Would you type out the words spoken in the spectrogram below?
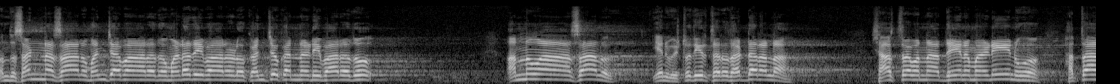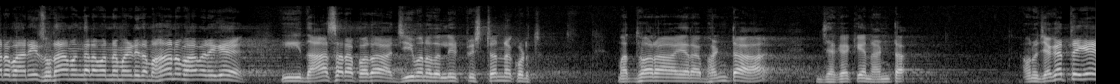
ಒಂದು ಸಣ್ಣ ಸಾಲು ಮಂಚ ಬಾರದು ಮಡದಿ ಬಾರಳು, ಕಂಚು ಕನ್ನಡಿ ಬಾರದು. ಅನ್ನುವ ಸಾಲು. ಏನು ವಿಷ್ಣುತೀರ್ಥರು ದಡ್ಡರಲ್ಲ. ಶಾಸ್ತ್ರವನ್ನು ಅಧ್ಯಯನ ಮಾಡಿ ಹತ್ತಾರು ಬಾರಿ ಸುಧಾಮಂಗಲವನ್ನು ಮಾಡಿದ ಮಹಾನುಭಾವರಿಗೆ ಈ ದಾಸರ ಪದ ಜೀವನದಲ್ಲಿ ಟ್ವಿಸ್ಟನ್ನು ಕೊಡ್ತು. ಮಧ್ವರಾಯರ ಭಂಟ ಜಗಕ್ಕೆ ನಂಟ. ಅವನು ಜಗತ್ತಿಗೆ,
